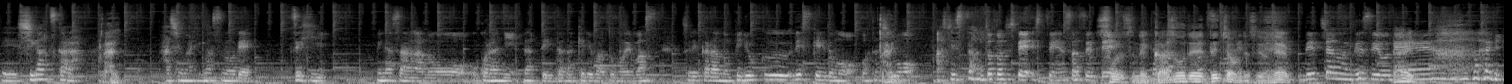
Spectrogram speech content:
えー4月からはい、始まりますのでぜひ皆さんあのご覧になっていただければと思います。それからあの微力ですけれども私もアシスタントとして出演させてそうですね画像で出ちゃうんですすよね。出ちゃうんですよね。はい、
